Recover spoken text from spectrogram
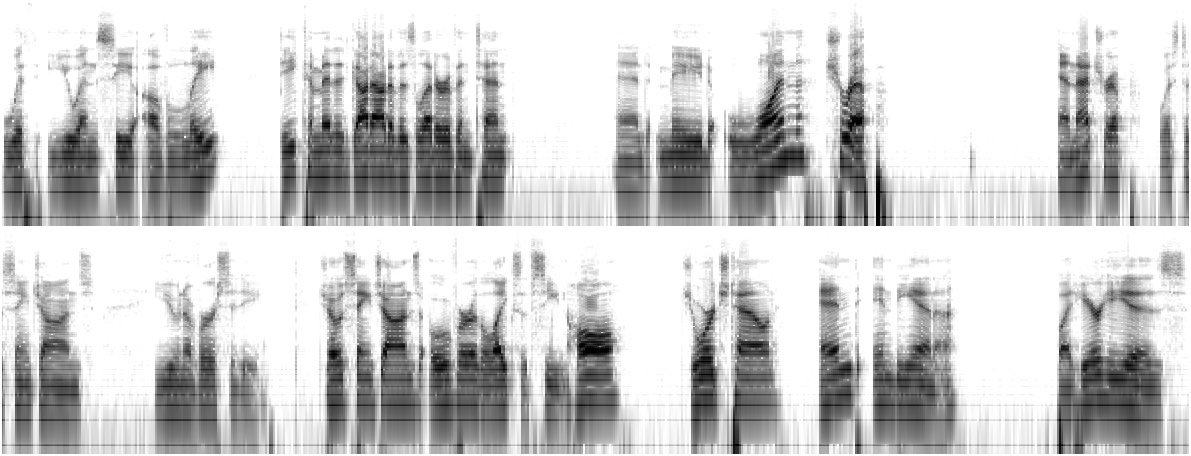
with UNC of late. Decommitted, got out of his letter of intent, and made one trip, and that trip was to St. John's University. Chose St. John's over the likes of Seton Hall, Georgetown, and Indiana. But here he is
